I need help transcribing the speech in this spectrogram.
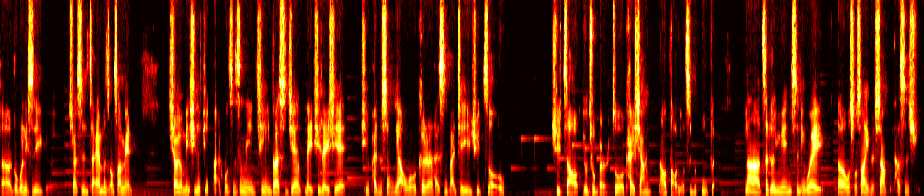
呃，如果你是一个算是在 Amazon 上面小有名气的品牌，或者是你近一段时间累积了一些品牌的省量，我个人还是蛮建议去走去找 YouTuber 做开箱，然后导游这个部分。那这个原因是因为呃，我手上有个商品，它是属于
